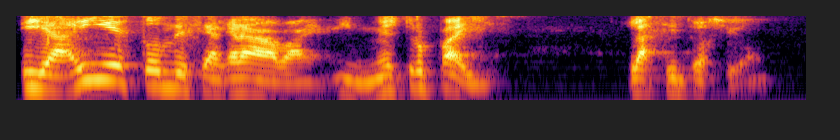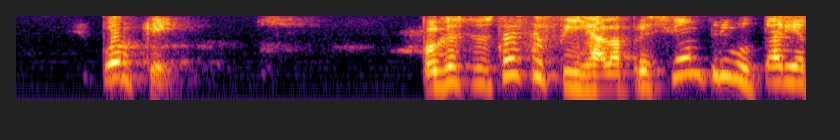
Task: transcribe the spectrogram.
Y ahí es donde se agrava en nuestro país la situación. ¿Por qué? Porque si usted se fija, la presión tributaria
